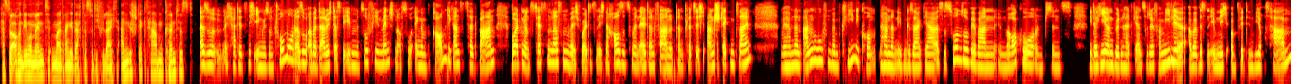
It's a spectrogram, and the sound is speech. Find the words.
Hast du auch in dem Moment mal dran gedacht, dass du dich vielleicht angesteckt haben könntest? Also ich hatte jetzt nicht irgendwie Symptome oder so, aber dadurch, dass wir eben mit so vielen Menschen auf so engem Raum die ganze Zeit waren, wollten wir uns testen lassen, weil ich wollte jetzt nicht nach Hause zu meinen Eltern fahren und dann plötzlich ansteckend sein. Wir haben dann angerufen beim Klinikum, haben dann eben gesagt, ja, es ist so und so, wir waren in Marokko und sind wieder hier und würden halt gern zu der Familie, aber wissen eben nicht, ob wir den Virus haben.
